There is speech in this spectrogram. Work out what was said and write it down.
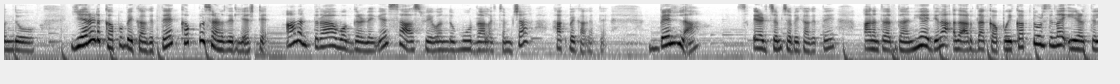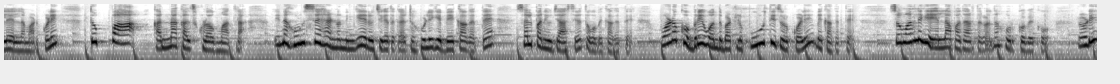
ಒಂದು ಎರಡು ಕಪ್ ಬೇಕಾಗುತ್ತೆ. ಕಪ್ ಸಣ್ಣದಿರಲಿ ಅಷ್ಟೇ. ಆನಂತರ ಒಗ್ಗರಣೆಗೆ ಸಾಸಿವೆ ಒಂದು ಮೂರು ನಾಲ್ಕು ಚಮಚ ಹಾಕಬೇಕಾಗತ್ತೆ. ಬೆಲ್ಲ ಎರಡು ಚಮಚ ಬೇಕಾಗುತ್ತೆ. ಆನಂತರ ಧನಿಯಾ ಇದೆಯಲ್ಲ, ಅದು ಅರ್ಧ ಕಪ್ಪು. ಈ ಕಪ್ ತೋರಿಸಿಲ್ಲ ಏಳು ಎಲ್ಲ ಮಾಡ್ಕೊಳ್ಳಿ. ತುಪ್ಪ, ಕನ್ನ ಕಲಿಸ್ಕೊಳ್ಳೋಕೆ ಮಾತ್ರ. ಇನ್ನು ಹುಣಸೆ ಹಣ್ಣು ನಿಮಗೆ ರುಚಿಗೆ ತಕ್ಕಷ್ಟು ಹುಳಿಗೆ ಬೇಕಾಗುತ್ತೆ. ಸ್ವಲ್ಪ ನೀವು ಜಾಸ್ತಿನೇ ತೊಗೋಬೇಕಾಗತ್ತೆ. ಒಣ ಕೊಬ್ಬರಿ ಒಂದು ಬಟ್ಲು ಪೂರ್ತಿ ತುರ್ಕೊಳ್ಳಿ, ಬೇಕಾಗತ್ತೆ. ಸೊ ಮೊದಲಿಗೆ ಎಲ್ಲ ಪದಾರ್ಥಗಳನ್ನು ಹುರ್ಕೋಬೇಕು. ನೋಡಿ,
